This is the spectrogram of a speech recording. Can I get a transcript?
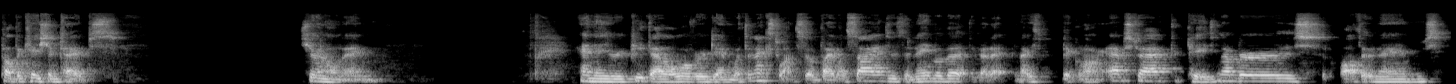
publication types, journal name. And then you repeat that all over again with the next one. So vital signs is the name of it. You got a nice big long abstract, page numbers, author names,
